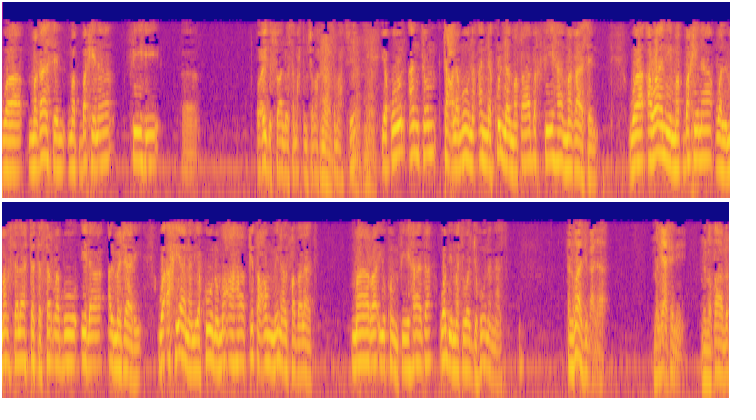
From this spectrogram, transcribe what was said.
ومغاسل مطبخنا فيه آه، أعيد السؤال لو سمحتم سماحة نعم. سماحة الشيخ نعم. نعم. يقول أنتم تعلمون أن كل المطابخ فيها مغاسل وأواني مطبخنا والمغسلة تتسرب إلى المجاري وأحيانا يكون معها قطع من الفضلات ما رأيكم في هذا وبما توجهون الناس الواجب على من يعتني بالمطابخ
